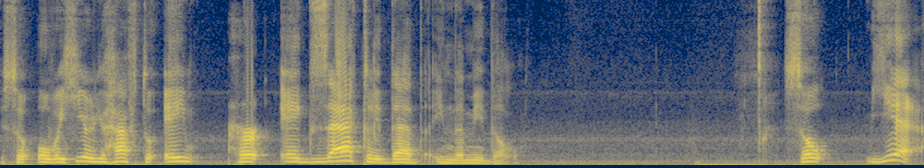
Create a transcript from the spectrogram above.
So over here you have to aim her exactly dead in the middle. So yeah.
